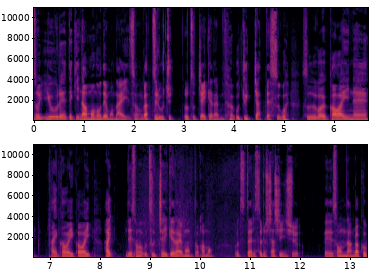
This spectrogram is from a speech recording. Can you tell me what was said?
そういう幽霊的なものでもない、その、がっつり映っちゃいけないもの。映っちゃって、すごい、すごい可愛いね。はい、可愛い可愛い。はい。で、その映っちゃいけないもんとかも映ったりする写真集、えー、そんなんが配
